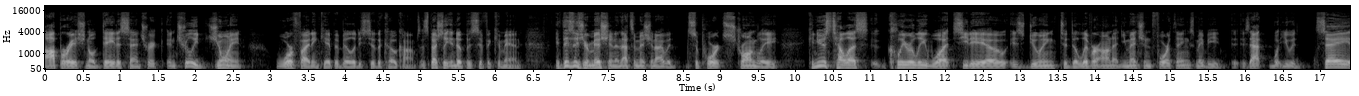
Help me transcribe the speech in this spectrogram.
operational, data centric, and truly joint warfighting capabilities to the COCOMs, especially Indo Pacific Command. If this is your mission, and that's a mission I would support strongly, Can you just tell us clearly what CDAO is doing to deliver on it? You mentioned four things. Maybe is that what you would say?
